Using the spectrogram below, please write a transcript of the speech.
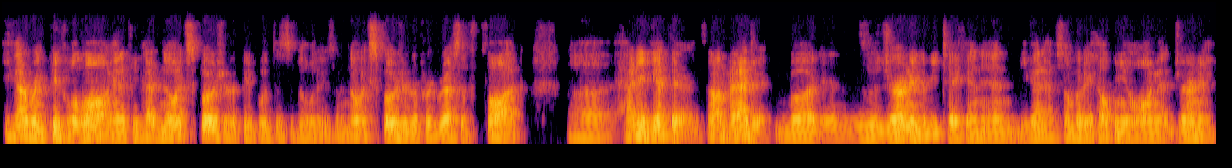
you got to bring people along. And if you've had no exposure to people with disabilities or no exposure to progressive thought, uh, how do you get there? It's not magic, but it's a journey to be taken, and you got to have somebody helping you along that journey.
